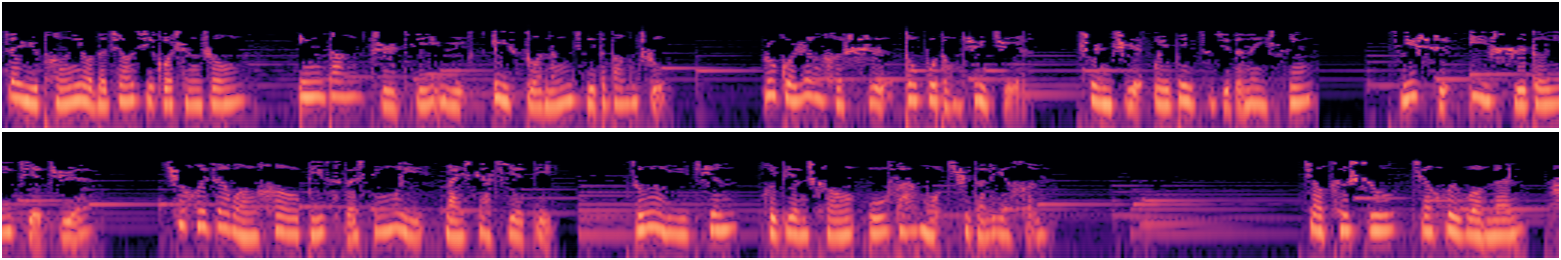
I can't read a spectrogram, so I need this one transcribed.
在与朋友的交际过程中，应当只给予力所能及的帮助。如果任何事都不懂拒绝，甚至违背自己的内心。即使一时得以解决，却会在往后彼此的心里埋下芥蒂，总有一天会变成无法抹去的裂痕。教科书教会我们好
